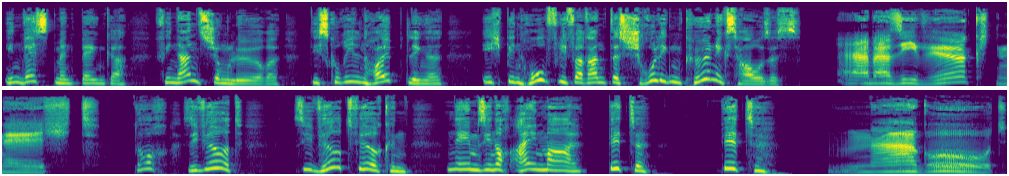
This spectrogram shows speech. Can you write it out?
Investmentbanker, Finanzjongleure, die skurrilen Häuptlinge. Ich bin Hoflieferant des schrulligen Königshauses. Aber sie wirkt nicht. Doch, sie wird. Sie wird wirken. Nehmen Sie noch einmal. Bitte. Bitte. Na gut.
